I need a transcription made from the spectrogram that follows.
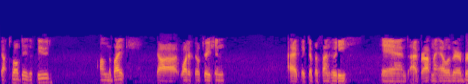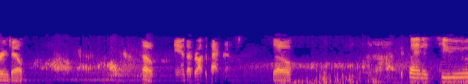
got 12 days of food on the bike, got water filtration. I picked up a sun hoodie and I brought my aloe vera burn gel. Oh, and I brought the pack raft. So the plan is to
